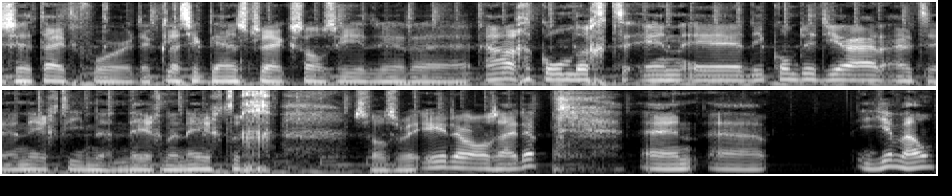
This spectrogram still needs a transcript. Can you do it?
Is uh, tijd voor de Classic Dance Track zoals eerder uh, aangekondigd. En uh, die komt dit jaar uit 1999, zoals we eerder al zeiden. En jawel,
